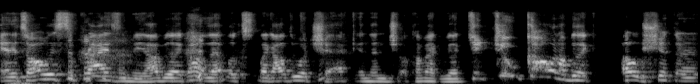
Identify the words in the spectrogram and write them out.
and it's always surprising me. I'll be like, oh, that looks like I'll do a check, and then she'll come back and be like, did you go? And I'll be like, oh shit, there.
